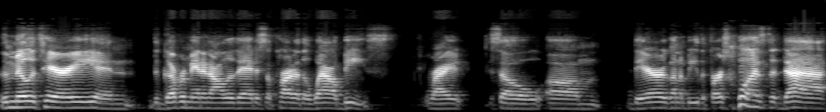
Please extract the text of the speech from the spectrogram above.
the military and the government and all of that is a part of the wild beast, right? So um, they're going to be the first ones to die.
